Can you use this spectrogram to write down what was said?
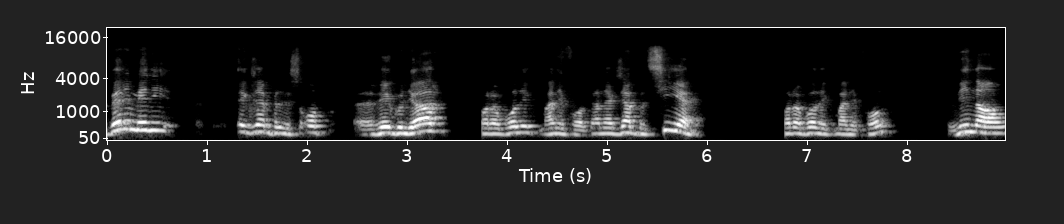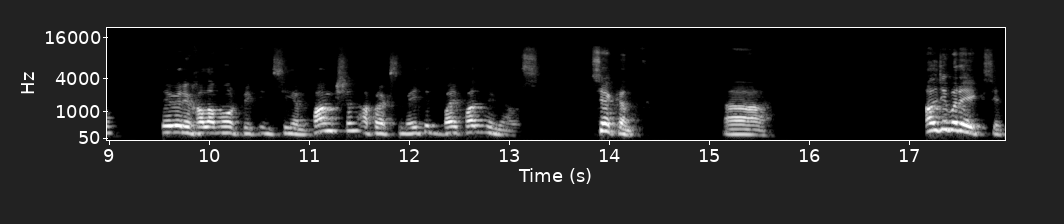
very many examples of regular parabolic manifold. An example, Cn parabolic manifold. We know every holomorphic in Cn function approximated by polynomials. Second, uh, algebraic set,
